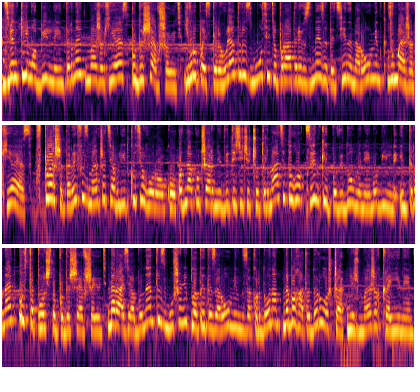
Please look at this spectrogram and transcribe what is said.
Дзвінки, мобільний інтернет в межах єС подешевшають. Європейські регулятори змусять операторів знизити ціни на роумінг в межах ЄС. Вперше тарифи зменшаться влітку цього року. Однак у червні 2014-го дзвінки, повідомлення і мобільний інтернет остаточно подешевшають. Наразі абоненти змушені платити за роумінг за кордоном набагато дорожче ніж в межах країни.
